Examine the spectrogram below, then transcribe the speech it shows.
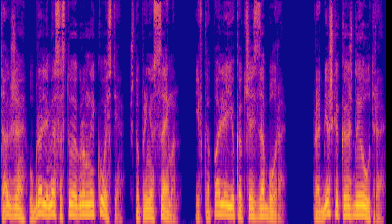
Также убрали мясо с той огромной кости, что принес Саймон, и вкопали ее как часть забора. Пробежка каждое утро,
